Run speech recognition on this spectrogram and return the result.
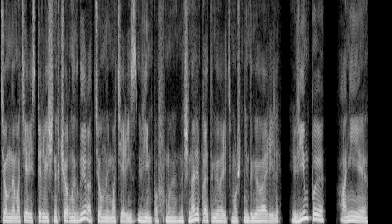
темная материя из первичных черных дыр от темной материи из вимпов? Мы начинали про это говорить, может, не договорили. Вимпы, они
